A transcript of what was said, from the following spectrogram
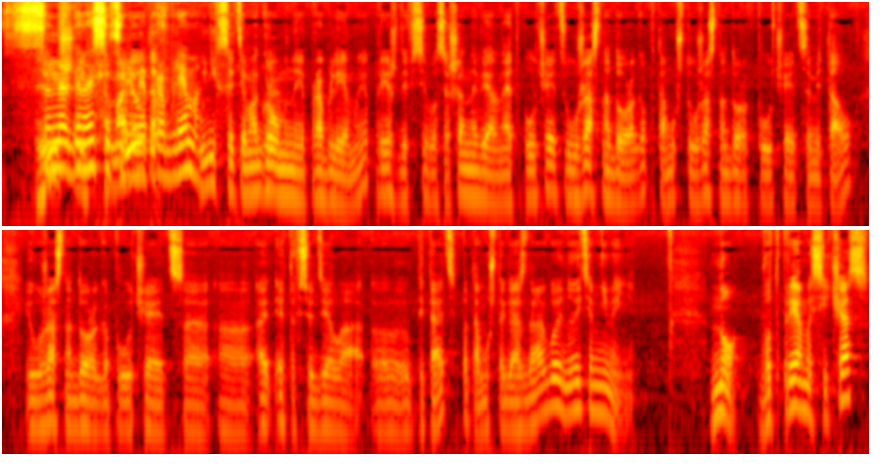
С энергоносителями проблема. У них с этим огромные да. проблемы. Прежде всего, совершенно верно, это получается ужасно дорого, потому что ужасно дорого получается металл, и ужасно дорого получается э, э это все дело э, питать, потому что газ дорогой, но и тем не менее. Но вот прямо сейчас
